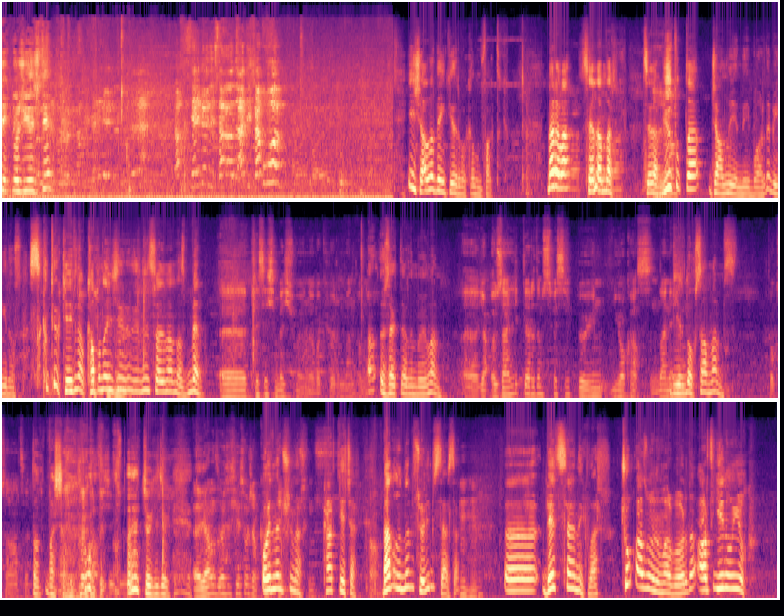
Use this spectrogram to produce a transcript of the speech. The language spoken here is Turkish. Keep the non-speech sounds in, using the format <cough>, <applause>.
Teknoloji gelişti. İnşallah denk gelir bakalım ufaktık. Merhaba, selamlar. Selam. YouTube'da canlı yayındayım bu arada bilgin olsun. Sıkıntı yok, keyfine bak. Kapının <laughs> içini söylemem lazım. Merhaba. Ee, PlayStation 5 oyununa bakıyorum ben ama Özelliklerinin böyle var mı? e, ya özellikle aradığım spesifik bir oyun yok aslında. Hani 1.90 var mısın? 96. Dok- Maşallah. <laughs> <laughs> Teşekkür ederim. çok iyi çok iyi. Ee, yalnız önce şey soracağım. kart Oyunlarım geçiyor şunlar. musunuz? Kart geçer. Tamam. Ben oyunlarımı söyleyeyim istersen. Ee, Death Stranding var. Çok az oyunum var bu arada. Artık yeni oyun yok.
